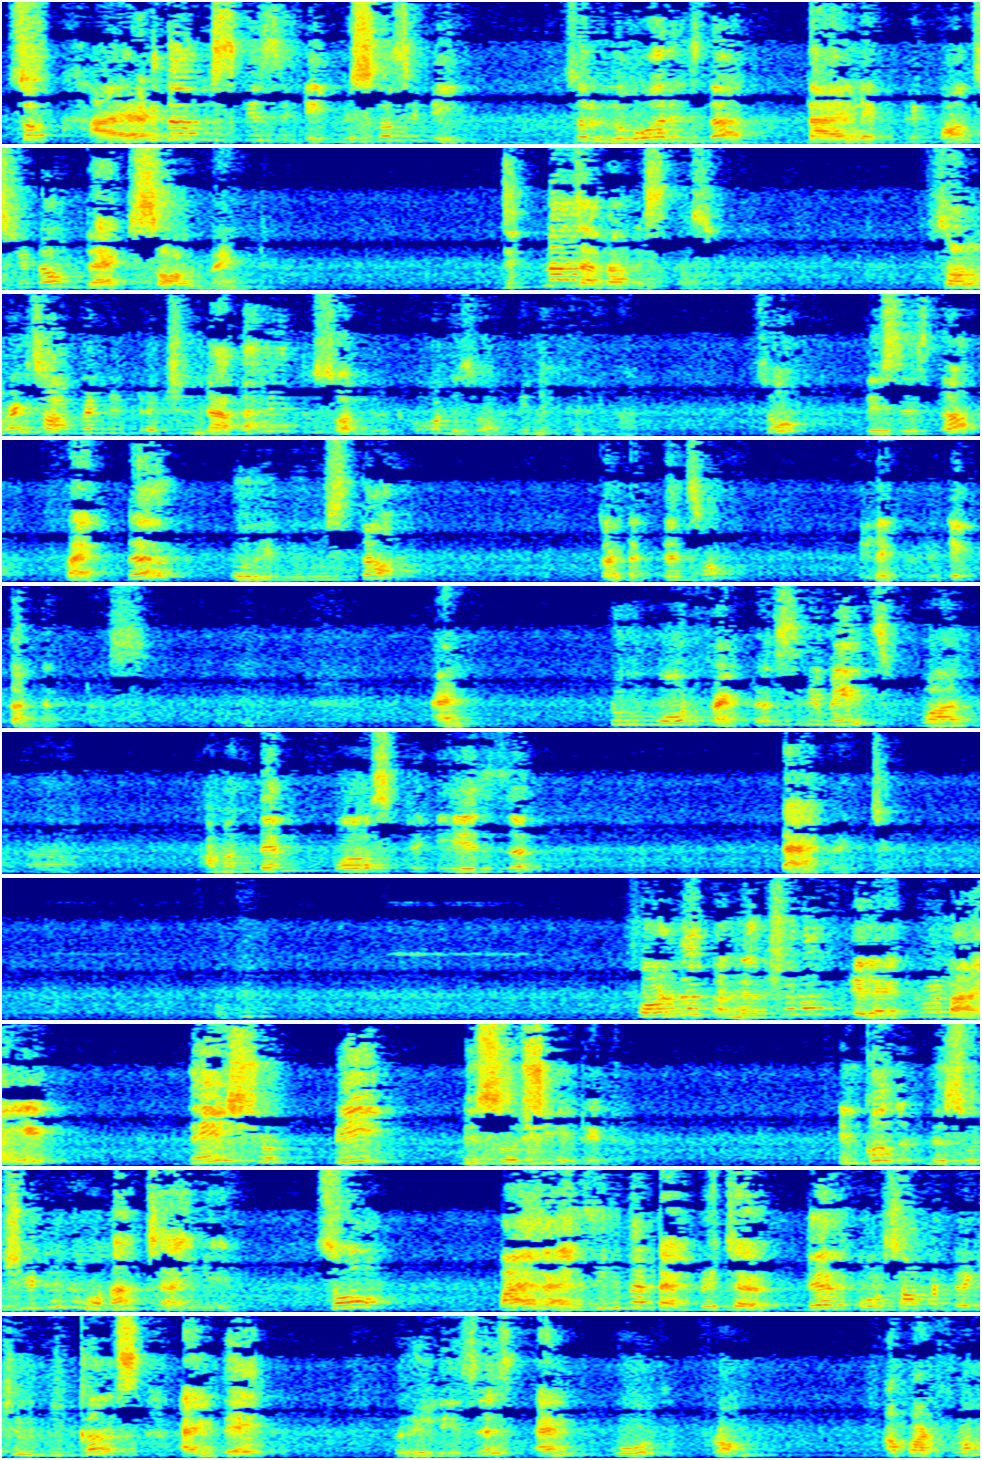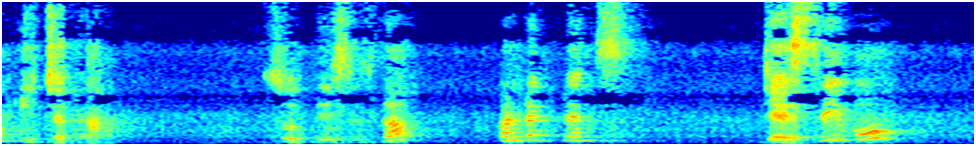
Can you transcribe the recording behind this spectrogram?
so higher the viscosity viscosity so lower is the dielectric constant of that solvent जितना ज़्यादा विस्कस होगा। सॉल्वेंट सॉल्वेंट इंट्रेक्शन ज़्यादा है तो सॉल्यूट को वो डिजोल्व भी नहीं करेगा। So this is the factor to reduce the conductance of electrolytic conductors and two more factors remains one uh, among them first is temperature okay for the conduction of electrolyte they should be dissociated इनको dissociated होना चाहिए so by rising the temperature their force of attraction weakens and they releases and go from apart from each other so this is the conductance जैसे वो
